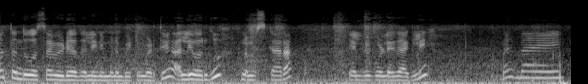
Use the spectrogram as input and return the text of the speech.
ಮತ್ತೊಂದು ಹೊಸ ವಿಡಿಯೋದಲ್ಲಿ ನಿಮ್ಮನ್ನು ಭೇಟಿ ಮಾಡ್ತೀವಿ. ಅಲ್ಲಿವರೆಗೂ ನಮಸ್ಕಾರ. ಎಲ್ರಿಗೂ ಒಳ್ಳೆಯದಾಗಲಿ 拜拜。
